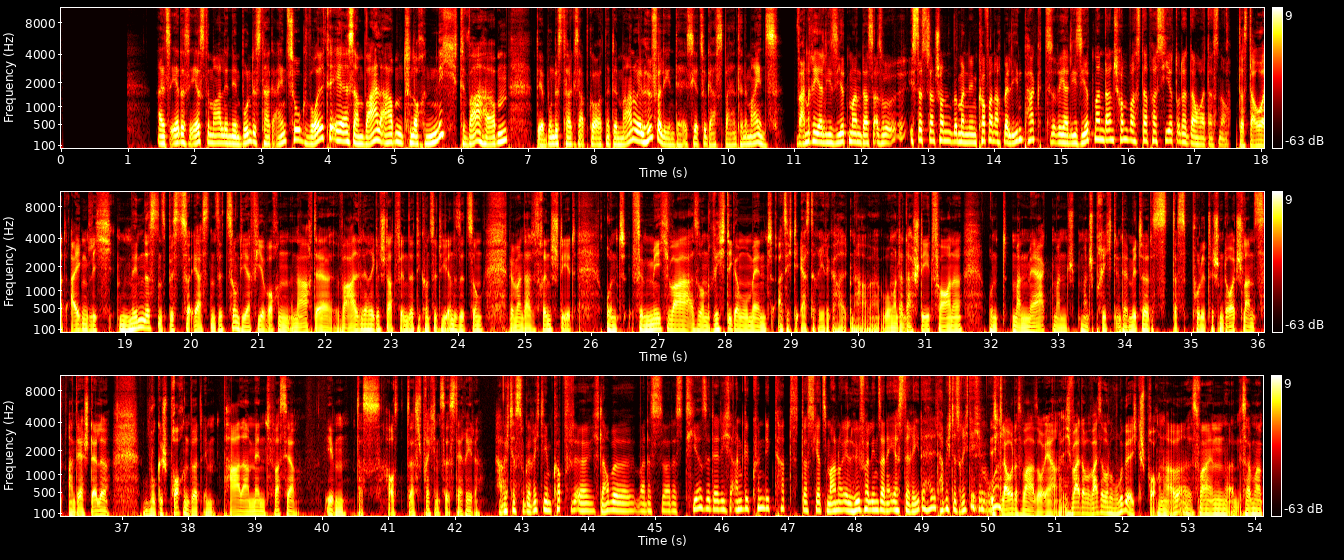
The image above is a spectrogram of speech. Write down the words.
Als er das erste Mal in den Bundestag einzog, wollte er es am Wahlabend noch nicht wahrhaben. Der Bundestagsabgeordnete Manuel Höferlin, der ist hier zu Gast bei Antenne Mainz. Wann realisiert man das? Also ist das dann schon, wenn man den Koffer nach Berlin packt, realisiert man dann schon, was da passiert oder dauert das noch? Das dauert eigentlich mindestens bis zur ersten Sitzung, die ja vier Wochen nach der Wahl in der Regel stattfindet, die konstituierende Sitzung, wenn man da drin steht. Und für mich war so ein richtiger Moment, als ich die erste Rede gehalten habe, wo man dann da steht vorne und man merkt, man, man spricht in der Mitte des, des politischen Deutschlands an der Stelle, wo gesprochen wird im Parlament, was ja eben das Haus des Sprechens ist, der Rede. Habe ich das sogar richtig im Kopf? Äh, ich glaube, war das, war das Tierse, der dich angekündigt hat, dass jetzt Manuel Höferlin seine erste Rede hält? Habe ich das richtig im Ohr? Ich glaube, das war so, ja. Ich weiß aber noch, worüber ich gesprochen habe. Es war ein, ich sag mal,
